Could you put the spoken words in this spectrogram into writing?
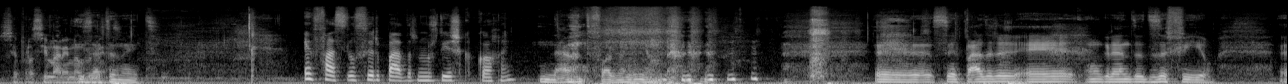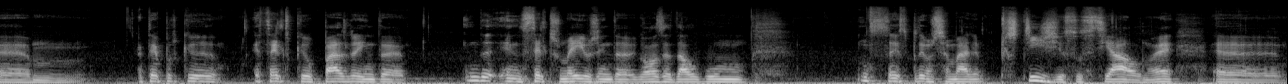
se aproximarem novamente. Exatamente. É fácil ser padre nos dias que correm? Não, de forma nenhuma. Uh, ser padre é um grande desafio. Um, ehm, até porque é certo que o padre ainda, ainda, em certos meios, ainda goza de algum. Não sei se podemos chamar prestígio social, não é? Uh,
